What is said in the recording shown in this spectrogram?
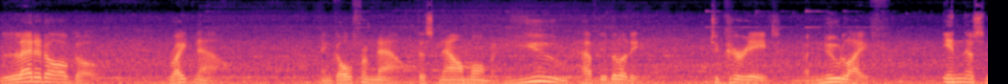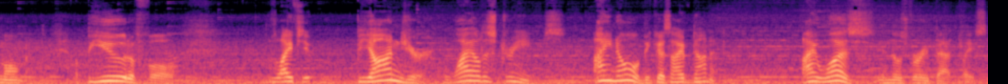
Let it all go right now and go from now, this now moment. You have the ability to create a new life in this moment, a beautiful life you, beyond your wildest dreams. I know because I've done it. I was in those very bad places.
